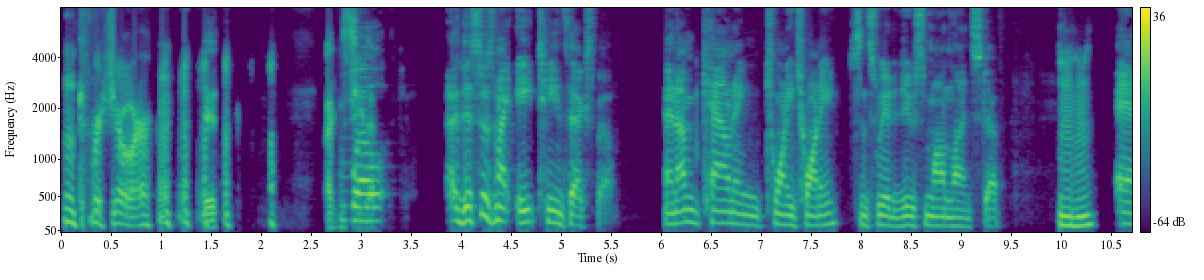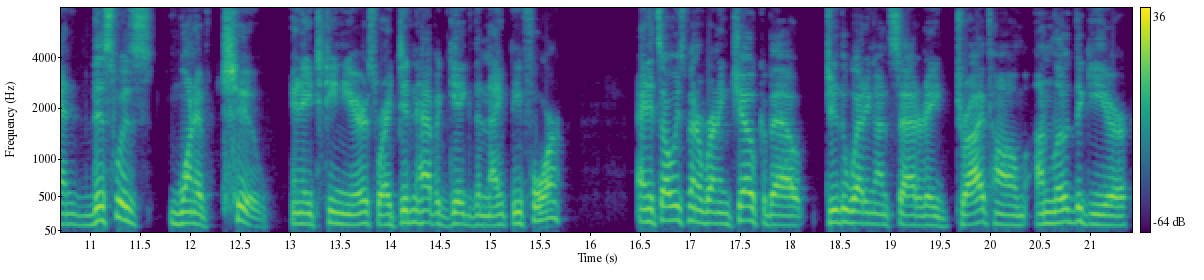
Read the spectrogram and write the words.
for sure. I can see that. Well, uh, this was my 18th expo. and I'm counting 2020 since we had to do some online stuff. hmm And this was one of two in 18 years where I didn't have a gig the night before. And it's always been a running joke about do the wedding on Saturday, drive home, unload the gear,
